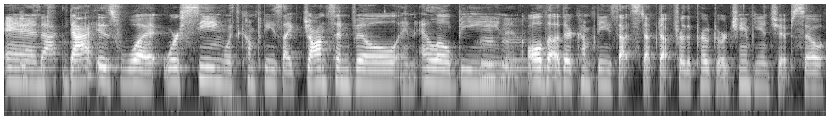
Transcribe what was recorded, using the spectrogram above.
and exactly. that is what we're seeing with companies like Johnsonville and LL Bean mm-hmm. and all the other companies that stepped up for the Pro Tour Championship. So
